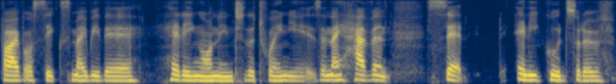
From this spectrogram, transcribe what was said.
five or six, maybe they're heading on into the tween years and they haven't set any good sort of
